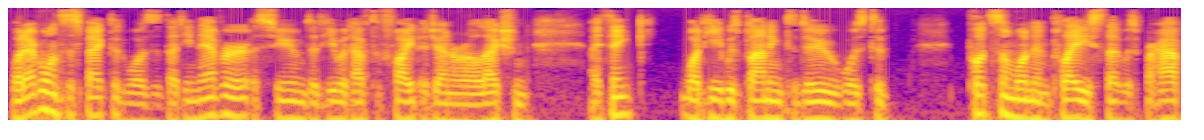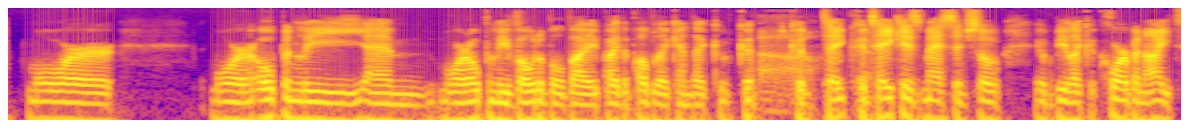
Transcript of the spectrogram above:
what everyone suspected was is that he never assumed that he would have to fight a general election. I think what he was planning to do was to put someone in place that was perhaps more more openly um more openly votable by by the public and that could could, could take could take his message. So it would be like a Corbynite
